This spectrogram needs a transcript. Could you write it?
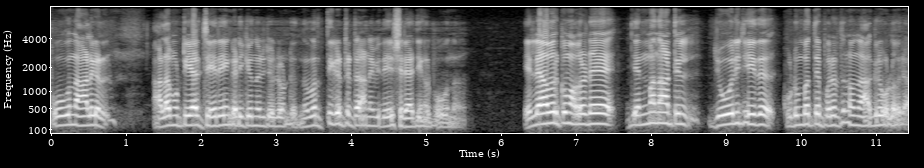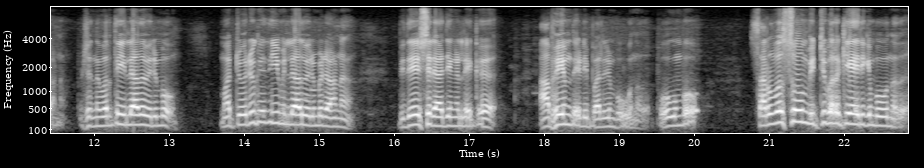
പോകുന്ന ആളുകൾ അളമുട്ടിയാൽ ചേരയും കടിക്കുന്നൊരു ചൊല്ലുണ്ട്. നിവർത്തി കെട്ടിട്ടാണ് വിദേശ രാജ്യങ്ങൾ പോകുന്നത്. എല്ലാവർക്കും അവരുടെ ജന്മനാട്ടിൽ ജോലി ചെയ്ത് കുടുംബത്തെ പുലർത്തണമെന്ന് ആഗ്രഹമുള്ളവരാണ്. പക്ഷെ നിവർത്തിയില്ലാതെ വരുമ്പോൾ മറ്റൊരു ഗതിയും ഇല്ലാതെ വരുമ്പോഴാണ് വിദേശ രാജ്യങ്ങളിലേക്ക് അഭയം തേടി പലരും പോകുന്നത്. പോകുമ്പോൾ സർവസ്വവും വിറ്റുപറക്കിയായിരിക്കും പോകുന്നത്.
